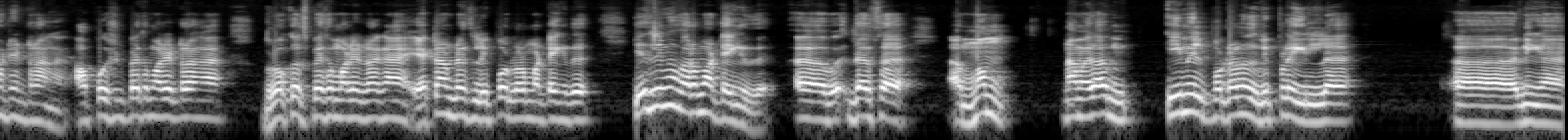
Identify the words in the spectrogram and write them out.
மாட்டேன்றாங்க. ஆப்போசிஷன் பேச மாட்டேன்றாங்க. புரோக்கர்ஸ் பேச மாட்டேன்றாங்க. எக்கனாமிக் டைம்ஸ் ரிப்போர்ட் வர மாட்டேங்குது. எதுலையுமே வர மாட்டேங்குது. தர்ஸ் அ மம் நம்ம ஏதாவது இமெயில் போட்டாலும் ரிப்ளை இல்லை. நீங்கள்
